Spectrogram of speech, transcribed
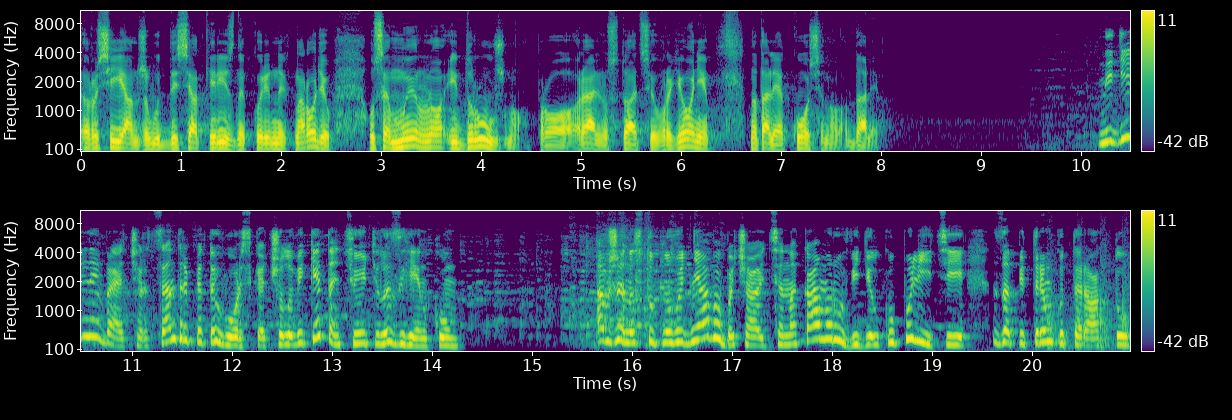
росіян живуть десятки різних корінних народів, усе мирно і дружно. Про реальну ситуацію в регіоні Наталія Косінова далі. Недільний вечір, центр П'ятигорська. Чоловіки танцюють лезгинку. А вже наступного дня вибачаються на камеру відділку поліції за підтримку теракту.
